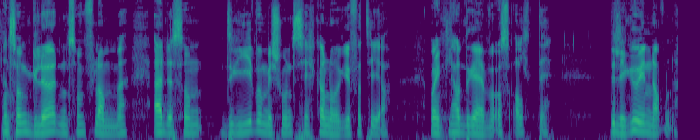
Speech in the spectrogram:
en sånn glød, en sånn flamme, er det som driver Misjonskirka Norge for tida. Og egentlig har drevet oss alltid. Det ligger jo i navnet.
